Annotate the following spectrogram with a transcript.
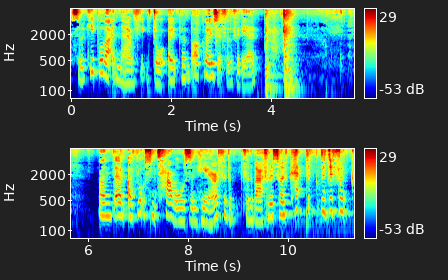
So we keep all that in there, we keep the door open, but I'll close it for the video. And um, I've brought some towels in here for the for the bathroom. So I've kept the, the different,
